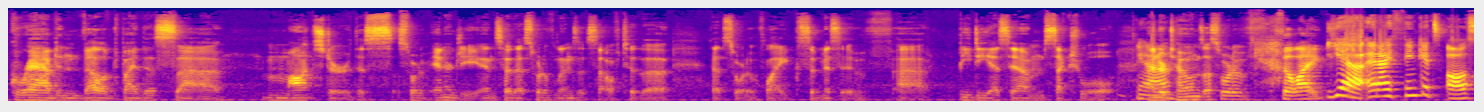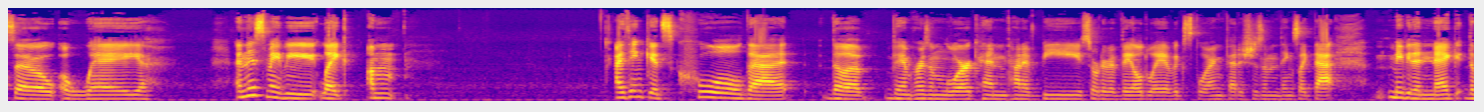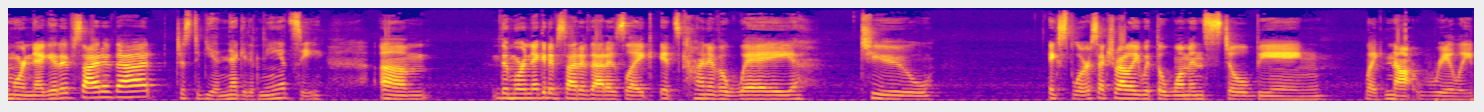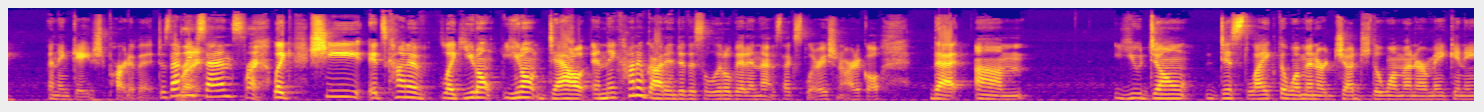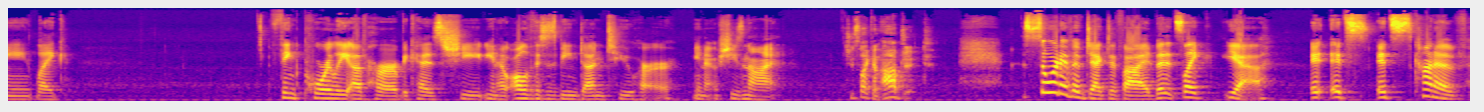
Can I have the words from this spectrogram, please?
grabbed and enveloped by this uh monster this sort of energy and so that sort of lends itself to the that sort of like submissive uh BDSM sexual Yeah. undertones I sort of feel like Yeah, and I think it's also a way, and this may be like um, I think it's cool that the vampirism lore can kind of be sort of a veiled way of exploring fetishism and things like that. Maybe the neg, the more negative side of that, just to be a negative Nancy. Um, the more negative side of that is like it's kind of a way to explore sexuality with the woman still being like not really an engaged part of it. Does that make sense? Right. Like she it's kind of like you don't you don't doubt and they kind of got into this a little bit in that exploration article that um you don't dislike the woman or judge the woman or make any like think poorly of her because she, you know, all of this is being done to her. You know, she's not she's like an object sort of objectified, but it's like, yeah, it, it's it's kind of,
